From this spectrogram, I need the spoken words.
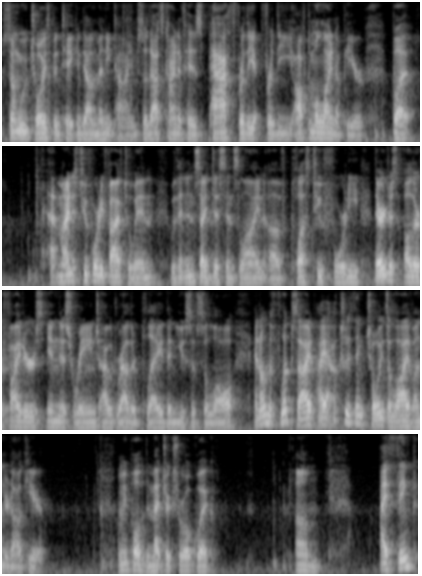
Seungwoo Choi's been taken down many times, so that's kind of his path for the for the optimal lineup here. But at minus 245 to win with an inside distance line of plus 240. There are just other fighters in this range I would rather play than Youssef Zalal. And on the flip side, I actually think Choi's a live underdog here. Let me pull up the metrics real quick. Um, I think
